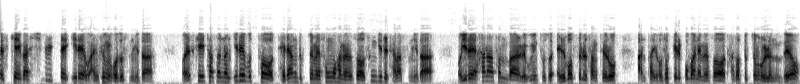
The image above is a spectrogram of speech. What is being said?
SK가 11대 1의 완승을 거뒀습니다. 어, SK 타선은 1회부터 대량 득점에 성공하면서 승기를 잡았습니다. 1회 어, 하나 선발 외국인 투수 엘버스를 상태로 안타 6개를 뽑아내면서 5득점을 올렸는데요.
